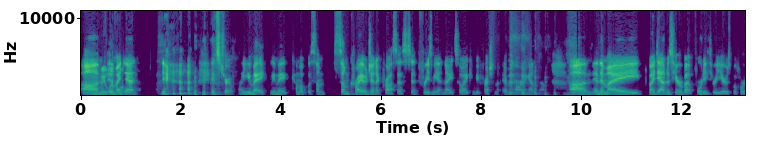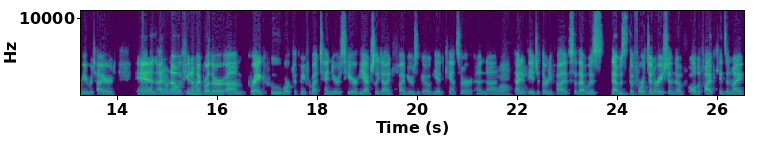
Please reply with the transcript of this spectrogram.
Um, and my longer. Yeah, it's true. Well, you may. We may come up with some some cryogenic process to freeze me at night so I can be fresh every morning. I don't know. um, and then my my dad was here about 43 years before he retired. And I don't know if you know my brother um, Greg, who worked with me for about 10 years here. He actually died five years ago. He had cancer and uh, oh, wow. died at the age of 35. So that was that was the fourth generation of all the five kids in my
